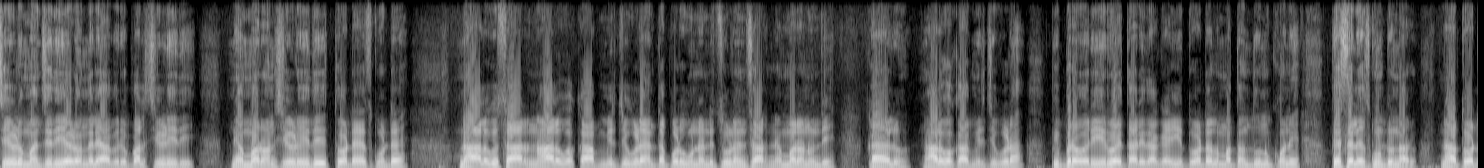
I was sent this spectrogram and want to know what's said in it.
సీడు మంచిది. ఏడు వందల యాభై రూపాయలు సీడు ఇది. నెంబర్ వన్ సీడు ఇది. తోట వేసుకుంటే నాలుగు సార్ నాలుగో కాపు మిర్చి కూడా ఎంత పొడుగు ఉండండి చూడండి సార్. నెంబర్ వన్ ఉంది కాయలు. నాలుగో కాపు మిర్చి కూడా ఫిబ్రవరి ఇరవై తారీఖు దాకా ఈ తోటలు మొత్తం దున్నుకొని పెసలేసుకుంటున్నారు. నా తోట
